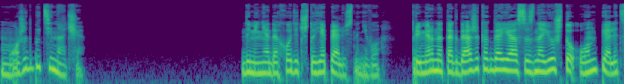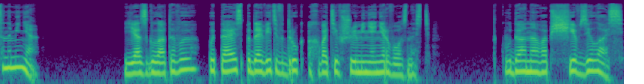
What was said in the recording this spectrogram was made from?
может быть иначе? До меня доходит, что я пялюсь на него, примерно тогда же, когда я осознаю, что он пялится на меня. Я сглатываю, пытаясь подавить вдруг охватившую меня нервозность. Откуда она вообще взялась?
